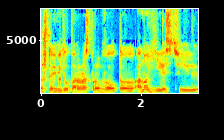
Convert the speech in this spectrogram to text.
То, что я видел пару раз пробовал, то оно есть, и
